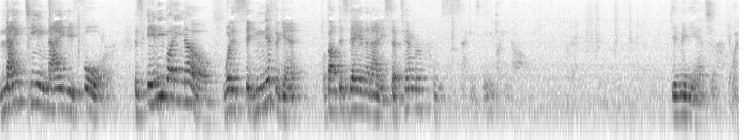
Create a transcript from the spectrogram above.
1994. Does anybody know what is significant about this day in the 90s? September 22nd. Anybody know? Give me the answer. Go. What,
